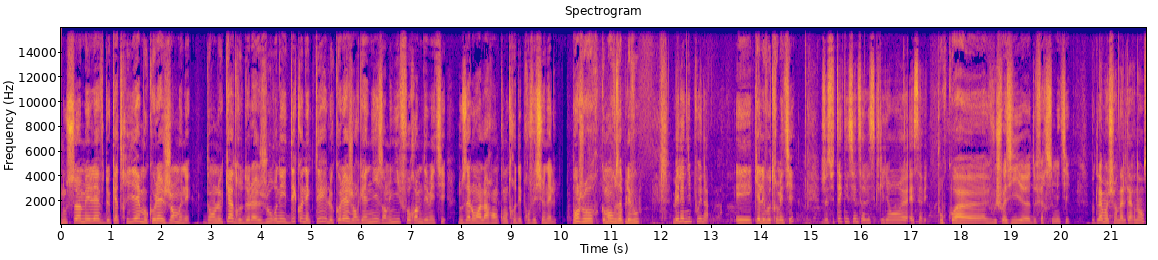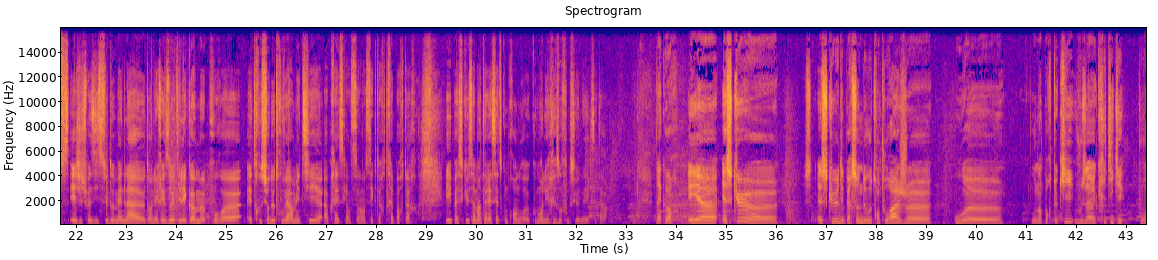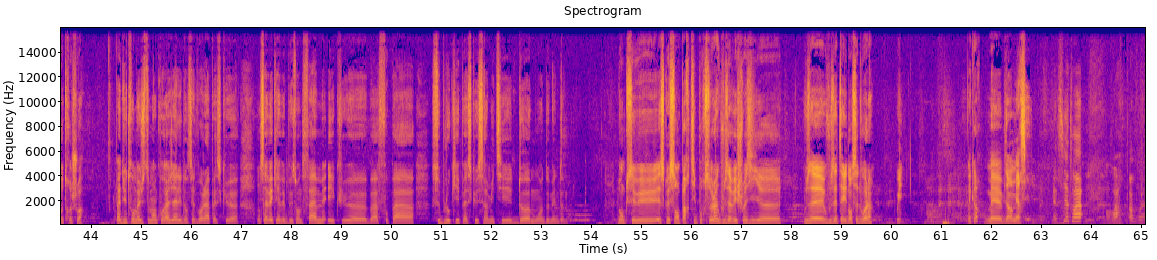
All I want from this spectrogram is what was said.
Nous sommes élèves de 4e au collège Jean Monnet. Dans le cadre de la journée déconnectée, le collège organise un mini-forum des métiers. Nous allons à la rencontre des professionnels. Bonjour, comment vous appelez-vous? Mélanie Pouena. Et quel est votre métier? Je suis technicienne service client euh, SAV. Pourquoi euh, avez-vous choisi euh, de faire ce métier? Donc là, moi, je suis en alternance et j'ai choisi ce domaine-là euh, dans les réseaux et télécoms pour euh, être sûre de trouver un métier après, parce que c'est un secteur très porteur, et parce que ça m'intéressait de comprendre euh, comment les réseaux fonctionnaient, etc. D'accord. Et est-ce que, euh, est-ce que des personnes de votre entourage ou, ou n'importe qui vous a critiqué pour votre choix? Pas du tout, on m'a justement encouragée à aller dans cette voie-là parce que euh, on savait qu'il y avait besoin de femmes et que euh, bah, faut pas se bloquer parce que c'est un métier d'homme ou un domaine d'homme. Donc, c'est, est-ce que c'est en partie pour cela que vous avez choisi, euh, vous, avez- vous êtes allé dans cette voie-là? Oui. D'accord Mais bien, merci. Merci à toi. Au revoir. Au revoir.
